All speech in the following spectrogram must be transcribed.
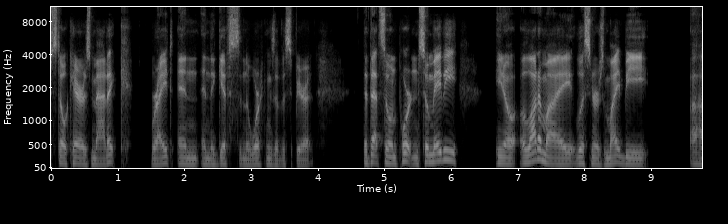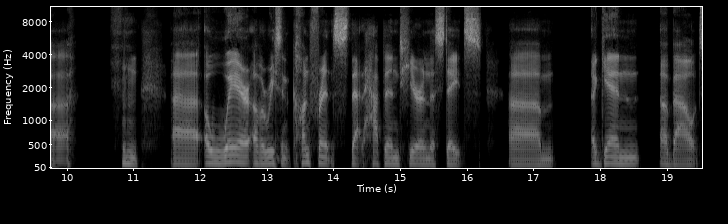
still charismatic right? And and the gifts and the workings of the spirit that that's so important. So maybe you know a lot of my listeners might be uh uh aware of a recent conference that happened here in the states um again about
